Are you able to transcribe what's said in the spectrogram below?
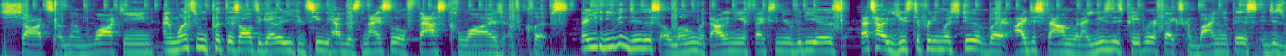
shots of them walking. And once we put this all together, you can see we have this nice little fast collage of clips. Now you can even do this alone without any effects in your videos. That's how I used to pretty much do it, but I just found when I use these paper effects combined with this, it just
